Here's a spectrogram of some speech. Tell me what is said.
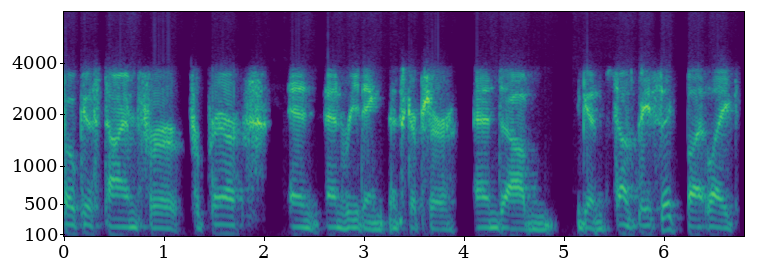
focused time for for prayer and and reading in scripture. And um, again, sounds basic, but like,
